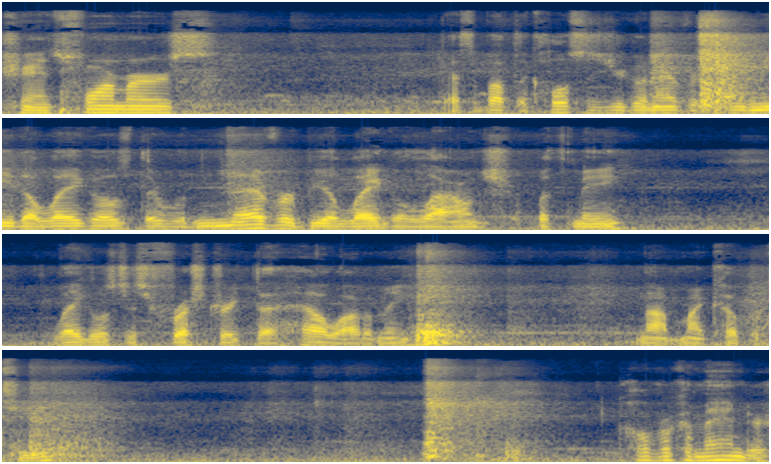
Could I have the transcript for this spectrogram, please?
Transformers. That's about the closest you're going to ever see me to Legos. There would never be a Lego lounge with me. Legos just frustrate the hell out of me. Not my cup of tea. Cobra Commander.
